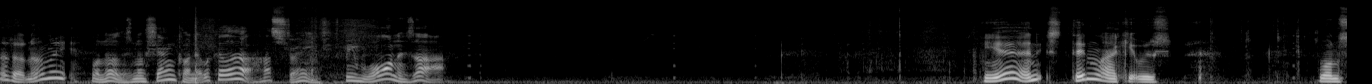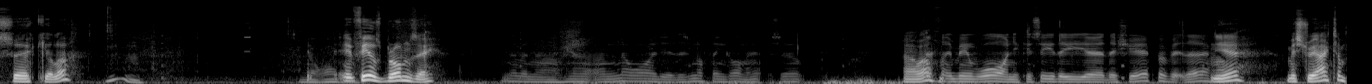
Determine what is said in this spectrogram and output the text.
I don't know, mate. Well, no, there's no shank on it. Look at that. That's strange. It's been worn as that. Yeah, and it's thin like it was one circular. No It feels bronzy. Never know. No, I've no idea. There's nothing on it, so Oh well. definitely been worn. You can see the uh, the shape of it there. Yeah, mystery item.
